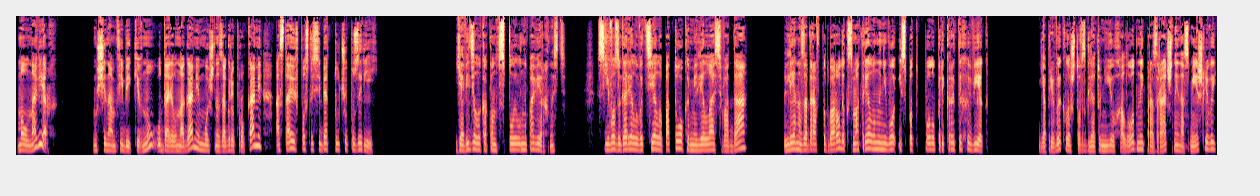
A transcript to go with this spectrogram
мол, наверх. Мужчина-амфибий кивнул, ударил ногами, мощно загреб руками, оставив после себя тучу пузырей. Я видела, как он всплыл на поверхность. С его загорелого тела потоками лилась вода. Лена, задрав подбородок, смотрела на него из-под полуприкрытых век. Я привыкла, что взгляд у нее холодный, прозрачный, насмешливый,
